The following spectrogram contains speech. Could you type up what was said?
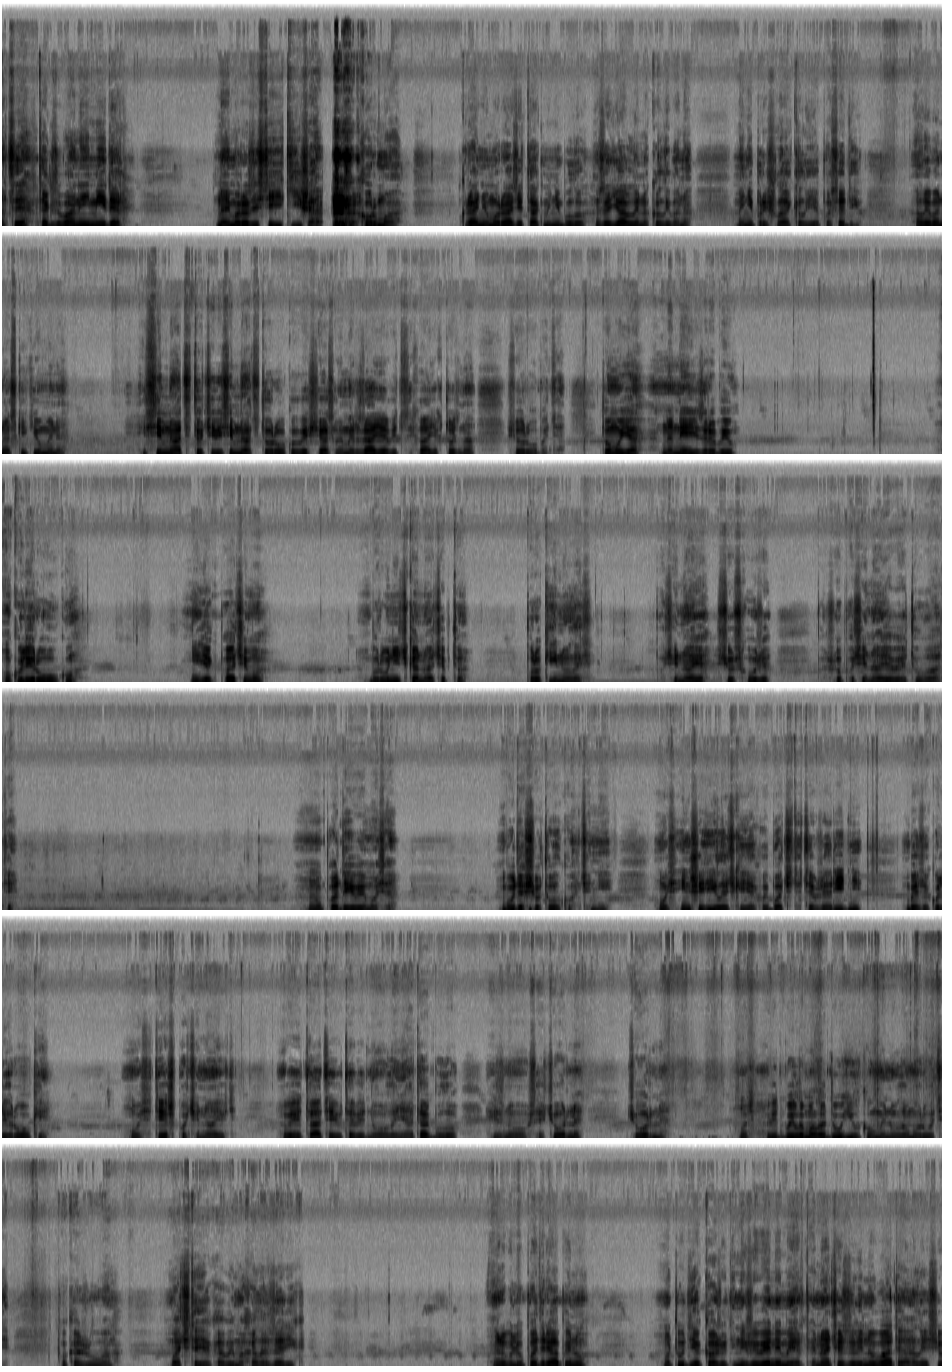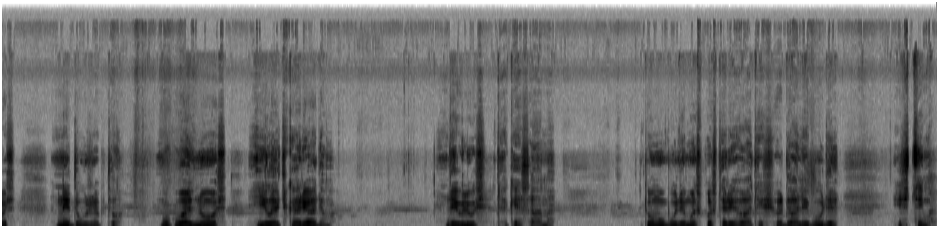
А це так званий мідер, найморозостійкіша хурма. В крайньому разі так мені було заявлено, коли вона мені прийшла, коли я посадив. Але вона скільки в мене із 17 чи 18 року весь час вимерзає, відсихає, хто зна, що робиться. Тому я на неї зробив окуліровку. І як бачимо, брунічка начебто прокинулась. Починає, що схоже, що починає вегетувати. Ну, подивимося, буде що толку чи ні. Ось інші гілочки, як ви бачите, це вже рідні, без окуліровки. Ось теж починають вегетацію та відновлення. А так було і знову все чорне, чорне. Ось відбили молоду гілку в минулому році. Покажу вам. Бачите, яка вимахала за рік. Роблю подряпину. Отут, як кажуть, не живе, не мертве. Наче зеленувате, але щось не дуже б то. Буквально ось гілочка рядом. Дивлюсь таке саме. Тому будемо спостерігати, що далі буде із цим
